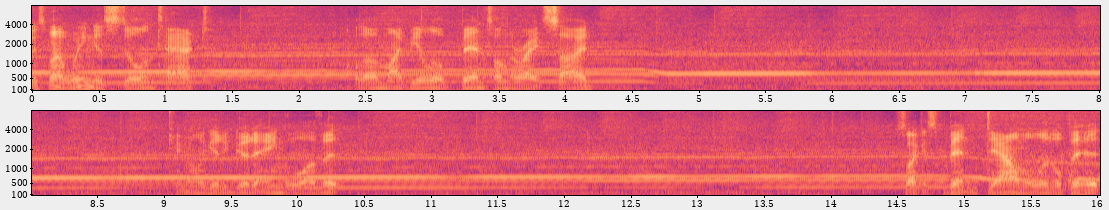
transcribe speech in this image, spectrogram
least my wing is still intact. Although it might be a little bent on the right side. Can't really get a good angle of it. Looks like it's bent down a little bit.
